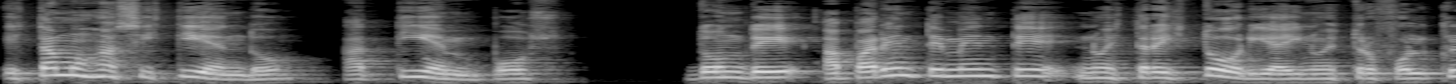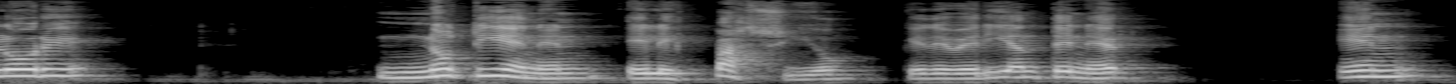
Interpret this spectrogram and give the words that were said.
estamos asistiendo a tiempos donde aparentemente nuestra historia y nuestro folclore no tienen el espacio que deberían tener en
